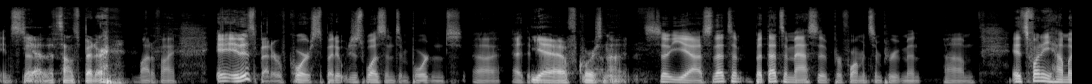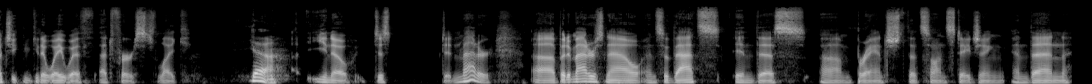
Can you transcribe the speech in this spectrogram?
instead Yeah, of that sounds better. modifying. It, it is better, of course, but it just wasn't important uh, at the yeah, of course not. so yeah, so that's a but that's a massive performance improvement. Um, it's funny how much you can get away with at first, like Yeah. you know, just didn't matter, uh, but it matters now, and so that's in this um, branch that's on staging, and then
